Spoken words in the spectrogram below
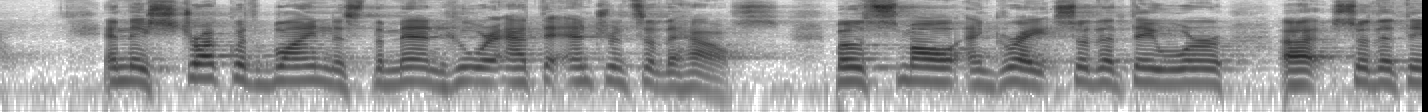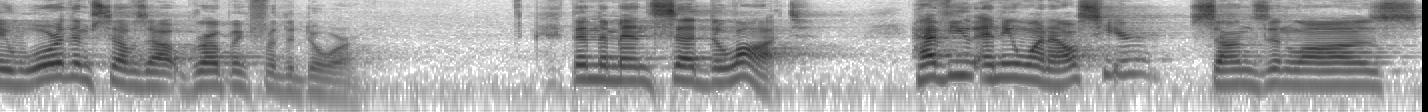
And they struck with blindness the men who were at the entrance of the house, both small and great, so that they were uh, so that they wore themselves out groping for the door. Then the men said to Lot, "Have you anyone else here, sons-in-laws,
